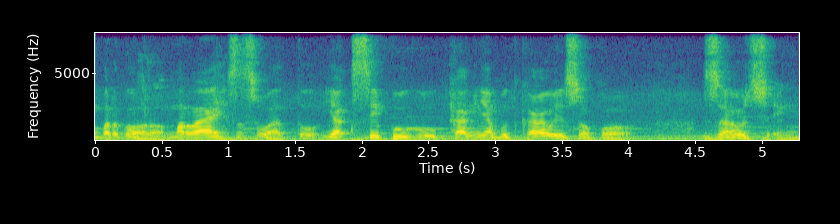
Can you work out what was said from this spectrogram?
perkara meraih sesuatu yaksibuhu kang nyambut kawe sopo zauj ing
